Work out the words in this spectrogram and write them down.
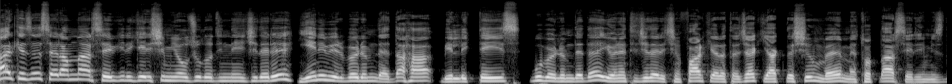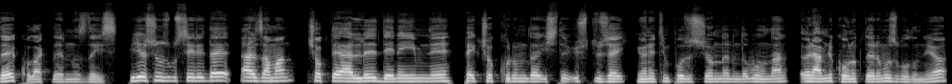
Herkese selamlar sevgili gelişim yolculuğu dinleyicileri. Yeni bir bölümde daha birlikteyiz. Bu bölümde de yöneticiler için fark yaratacak yaklaşım ve metotlar serimizde kulaklarınızdayız. Biliyorsunuz bu seride her zaman çok değerli, deneyimli, pek çok kurumda işte üst düzey yönetim pozisyonlarında bulunan önemli konuklarımız bulunuyor.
